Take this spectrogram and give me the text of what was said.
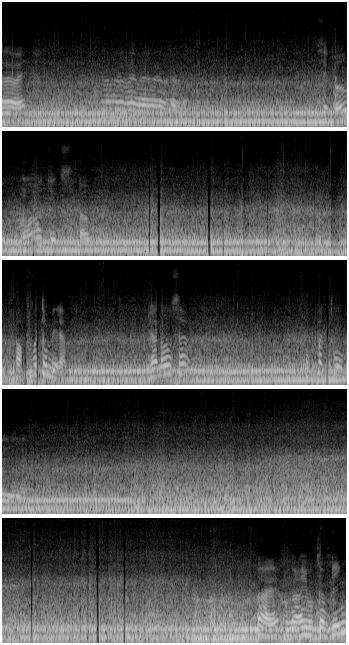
Ah ouais. Ah ouais, ouais, ouais, ouais, ouais. C'est beau, mon dieu c'est beau. Alors faut pas tomber là. J'annonce. Faut pas tomber. Allez, on arrive au camping.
